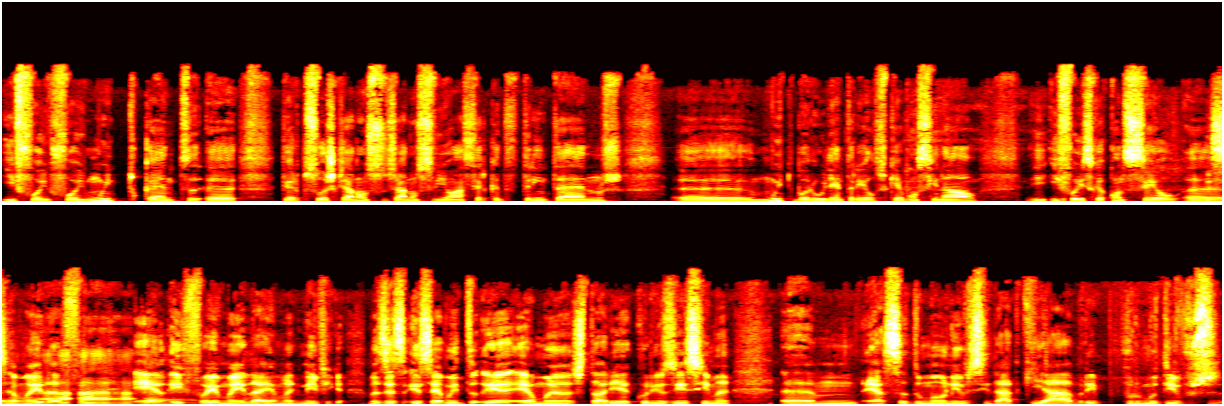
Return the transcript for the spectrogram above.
e foi, foi muito tocante eh, ver pessoas que já não, se- já não se viam há cerca de 30 anos, eh, muito barulho entre eles, que é bom sinal, e, e foi isso que aconteceu. eh, Isso é uma ideia. a- é- e foi uma ideia magnífica. Mas isso, isso é muito é, é uma história curiosíssima. hum, essa de uma universidade que abre e por motivos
